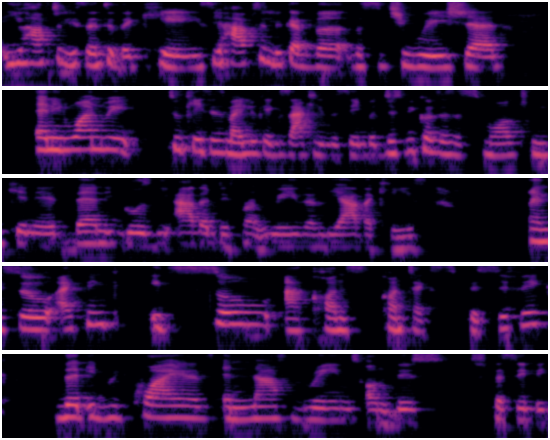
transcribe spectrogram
You have to listen to the case. You have to look at the the situation, and in one way, two cases might look exactly the same, but just because there's a small tweak in it, then it goes the other different way than the other case. And so I think it's so uh, con- context specific that it requires enough brains on this specific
